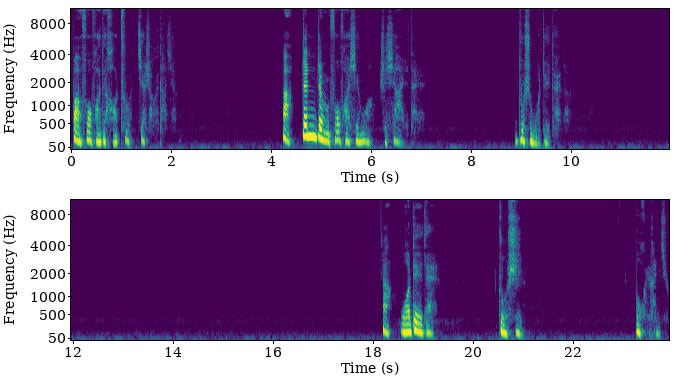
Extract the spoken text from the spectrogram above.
把佛法的好处介绍给大家。啊，真正佛法兴旺是下一代，不是我这一代了。啊，我这一代注释不会很久。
